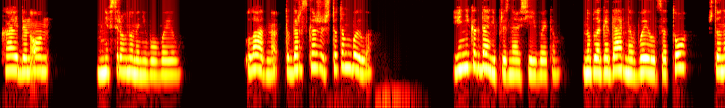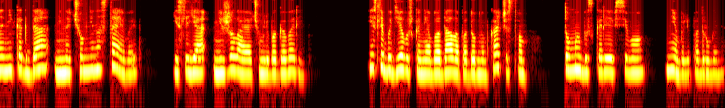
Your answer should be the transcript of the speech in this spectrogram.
«Кайден, он...» Мне все равно на него, Вейл. «Ладно, тогда расскажи, что там было?» Я никогда не признаюсь ей в этом, но благодарна Вейл за то, что она никогда ни на чем не настаивает, если я не желаю о чем-либо говорить. Если бы девушка не обладала подобным качеством, то мы бы, скорее всего, не были подругами.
